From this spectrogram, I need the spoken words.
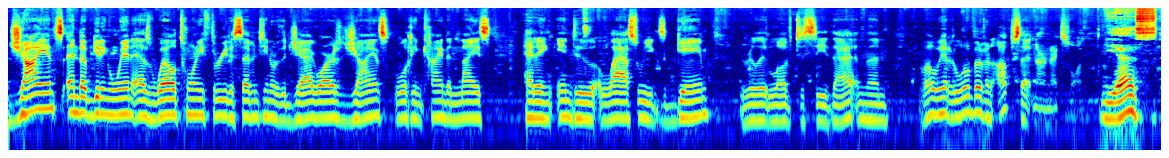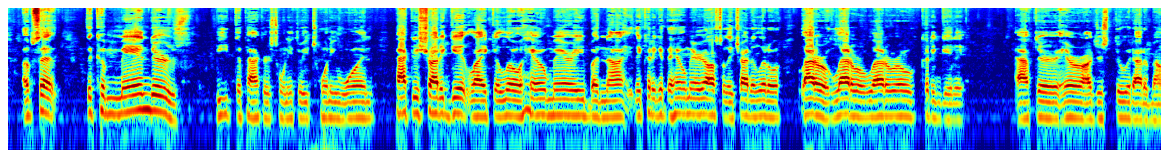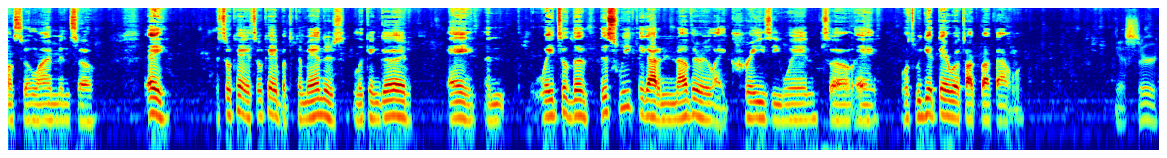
Giants end up getting a win as well, 23 to 17 over the Jaguars. Giants looking kind of nice heading into last week's game. Really love to see that. And then, well, we had a little bit of an upset in our next one. Yes, upset. The Commanders beat the Packers 23-21. Packers try to get like a little hail mary, but not. They couldn't get the hail mary off, so they tried a little lateral, lateral, lateral. Couldn't get it after Aaron Rodgers threw it out of bounds to a lineman. So, hey, it's okay, it's okay. But the Commanders looking good. Hey, and wait till the this week they got another like crazy win. So, hey, once we get there, we'll talk about that one. Yes, sir.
